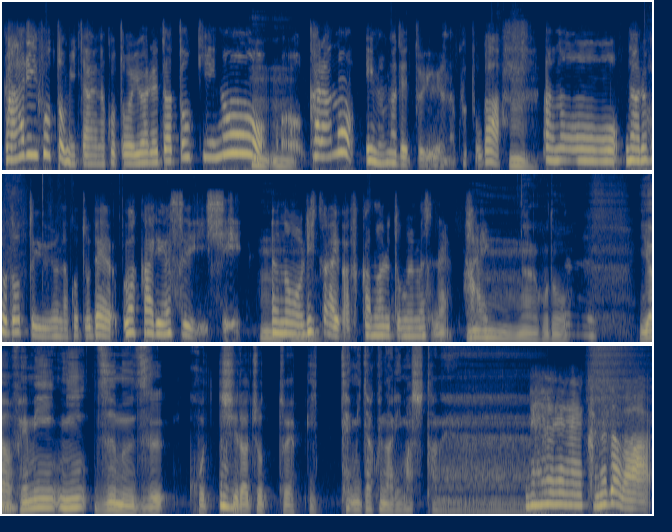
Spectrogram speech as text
ガーリーフォトみたいなことを言われた時の、うんうん。からの今までというようなことが、うん。あのなるほどというようなことで分かりやすいし、うんあの理解が深まると思いますね。はい。うんなるほど。うん。いや、うんフェミニズムズこちらちょっと行ってみたくなりましたね、ねえ、金沢、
